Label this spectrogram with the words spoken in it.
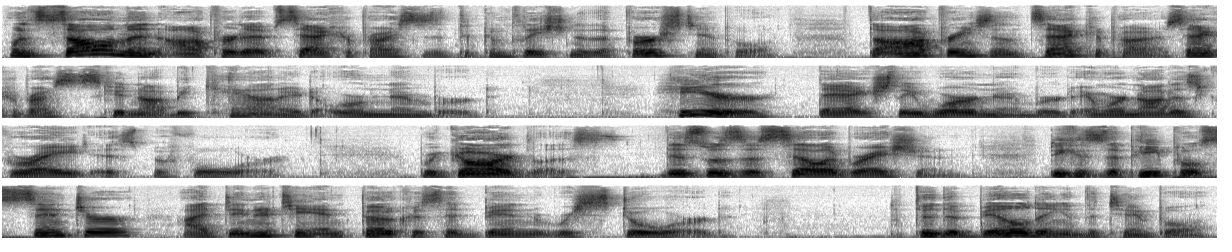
When Solomon offered up sacrifices at the completion of the first temple, the offerings and sacrifices could not be counted or numbered. Here, they actually were numbered and were not as great as before. Regardless, this was a celebration because the people's center, identity, and focus had been restored through the building of the temple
